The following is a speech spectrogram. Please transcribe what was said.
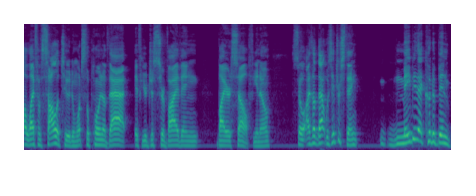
a life of solitude. And what's the point of that if you're just surviving by herself, You know. So I thought that was interesting. Maybe that could have been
